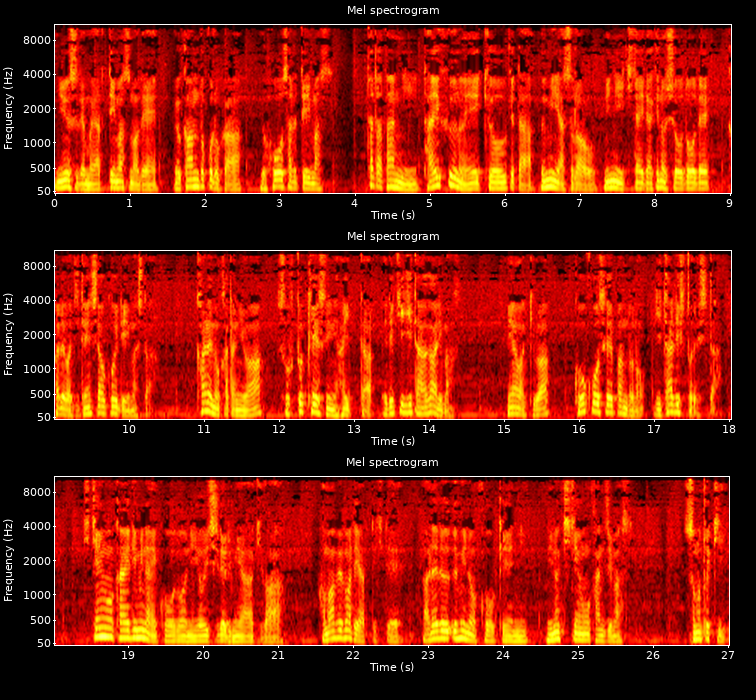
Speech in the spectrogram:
ニュースでもやっていますので予感どころか予報されています。ただ単に台風の影響を受けた海や空を見に行きたいだけの衝動で彼は自転車を漕いでいました。彼の肩にはソフトケースに入ったエレキギターがあります。宮脇は高校生バンドのギタリストでした。危険を顧みない行動に酔いしれる宮脇は浜辺までやってきて荒れる海の光景に身の危険を感じます。その時、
